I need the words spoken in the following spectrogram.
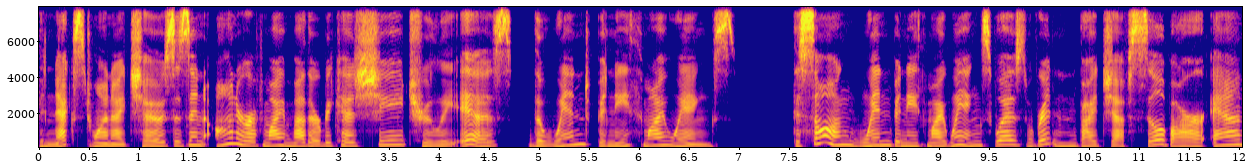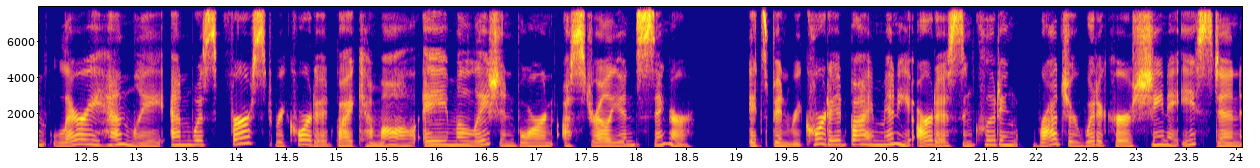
The next one I chose is in honor of my mother because she truly is the wind beneath my wings. The song Wind Beneath My Wings was written by Jeff Silbar and Larry Henley and was first recorded by Kamahl, a Malaysian born Australian singer. It's been recorded by many artists, including Roger Whittaker, Sheena Easton,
